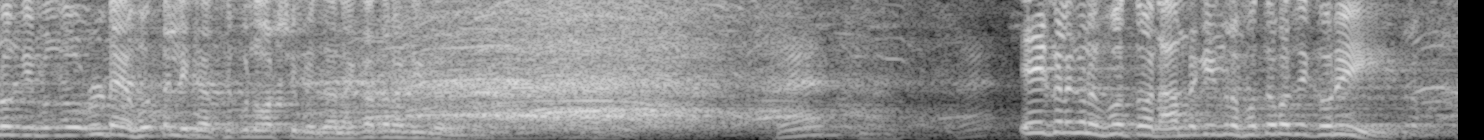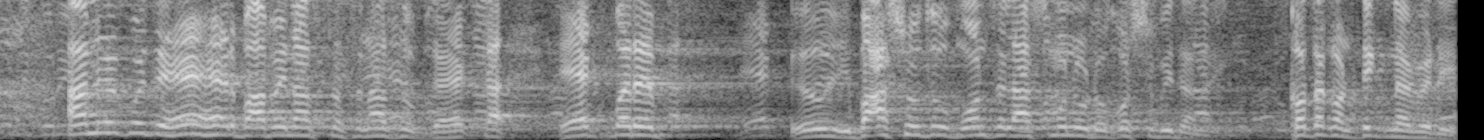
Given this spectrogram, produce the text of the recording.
লঙ্গি মঙ্গি উল্টায় হোতেলি কাছে, কোনো অসুবিধা নাই, কথাটা ঠিক হ্যাঁ? এইগুলো কোনো ফতো না, আমরা কি এগুলো ফতোবাজি করি? আমি কই যে হ্যাঁ হ্যাঁ বাবে নাচতেছে, নাচুক একবারে ওই বাসুদু মন চাইলে আসমান উঠুক, অসুবিধা নেই। কথা কন, ঠিক না বেডি?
